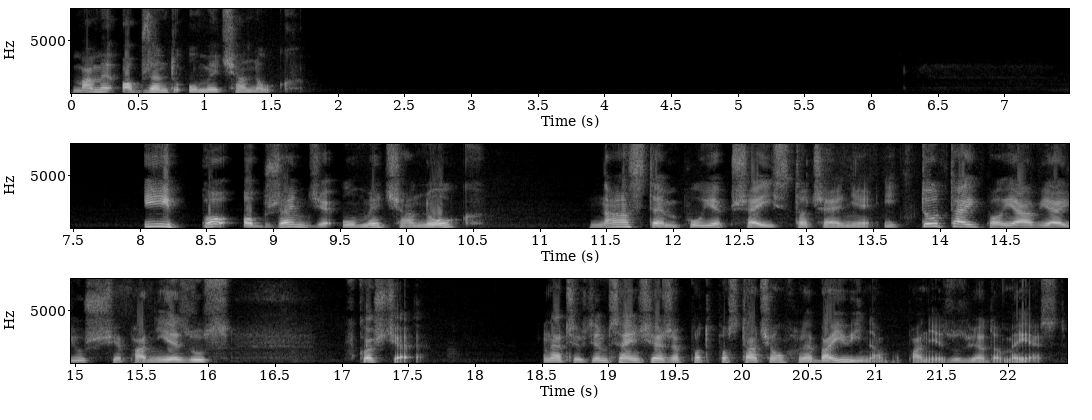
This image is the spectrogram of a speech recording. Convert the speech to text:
Mamy obrzęd umycia nóg. I po obrzędzie umycia nóg następuje przeistoczenie. I tutaj pojawia już się Pan Jezus w kościele. Znaczy w tym sensie, że pod postacią chleba i wina, bo Pan Jezus wiadomy jest.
